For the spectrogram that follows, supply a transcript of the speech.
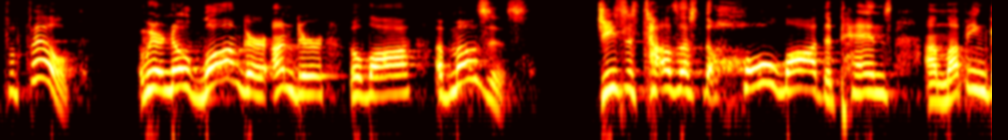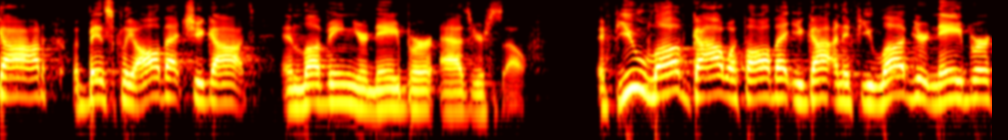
fulfilled. We are no longer under the law of Moses. Jesus tells us the whole law depends on loving God with basically all that you got and loving your neighbor as yourself. If you love God with all that you got, and if you love your neighbor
